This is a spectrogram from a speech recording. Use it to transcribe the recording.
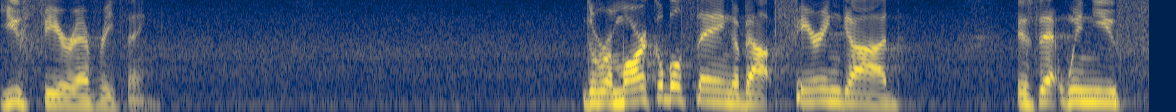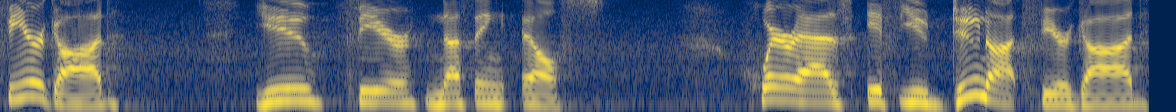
you fear everything. The remarkable thing about fearing God is that when you fear God, you fear nothing else. Whereas if you do not fear God,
